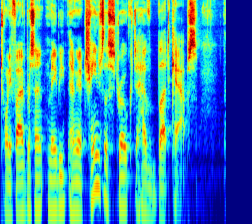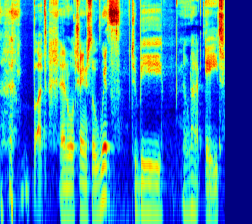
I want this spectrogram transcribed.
25% maybe. And I'm going to change the stroke to have butt caps. butt. And we'll change the width to be, no, not 8,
